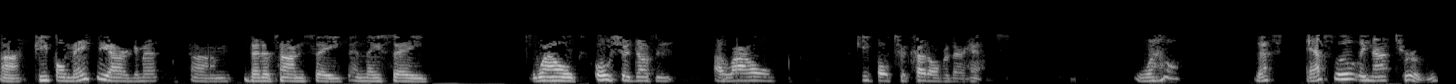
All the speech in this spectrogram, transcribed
Uh, people make the argument um, that it's unsafe and they say, well, OSHA doesn't allow people to cut over their heads. Well, that's absolutely not true.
